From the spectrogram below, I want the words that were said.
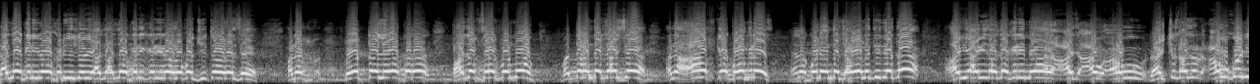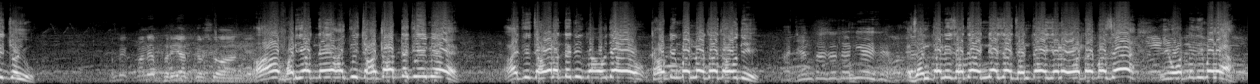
દાદાગીરી ન કરવી જોઈએ. આ દાદાગીરી કરીને લોકો જીતવા છે. અને ટોટલ એ પર ભાજપ શહેર પ્રમુખ બધા અંદર જાય છે. અને આપ કે કોંગ્રેસ એને કોઈને અંદર જવા નથી દેતા. આવી આવી દાદાગીરી મેં આજ આવું આવું રાષ્ટ્ર શાસન આવું કોઈ નથી જોયું. હા ફરિયાદ આ ફરિયાદ નહીં આજથી જાતા જ નથી મેં આજથી જવાના નથી. જાવ જાઓ. કાઉન્ટિંગ બંધ ન થાય ત્યાં જનતાની સાથે અન્યાય છે. જનતાની સાથે અન્યાય છે. જનતાએ જેને વોટ આપ્યા છે એ વોટ નથી મળ્યા.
